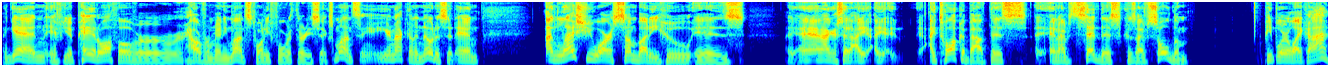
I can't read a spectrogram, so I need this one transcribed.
again, if you pay it off over however many months 24, 36 months you're not going to notice it. And unless you are somebody who is, and like I said, I, I, I talk about this and I've said this because I've sold them people are like, I,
